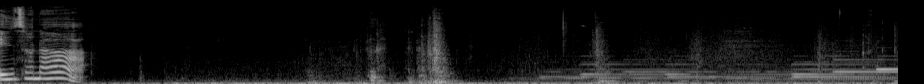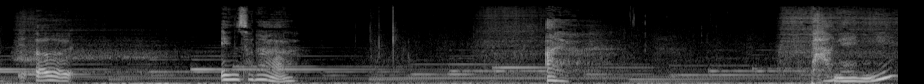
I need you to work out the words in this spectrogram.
인선아, 인선아. 아휴. 방해니?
